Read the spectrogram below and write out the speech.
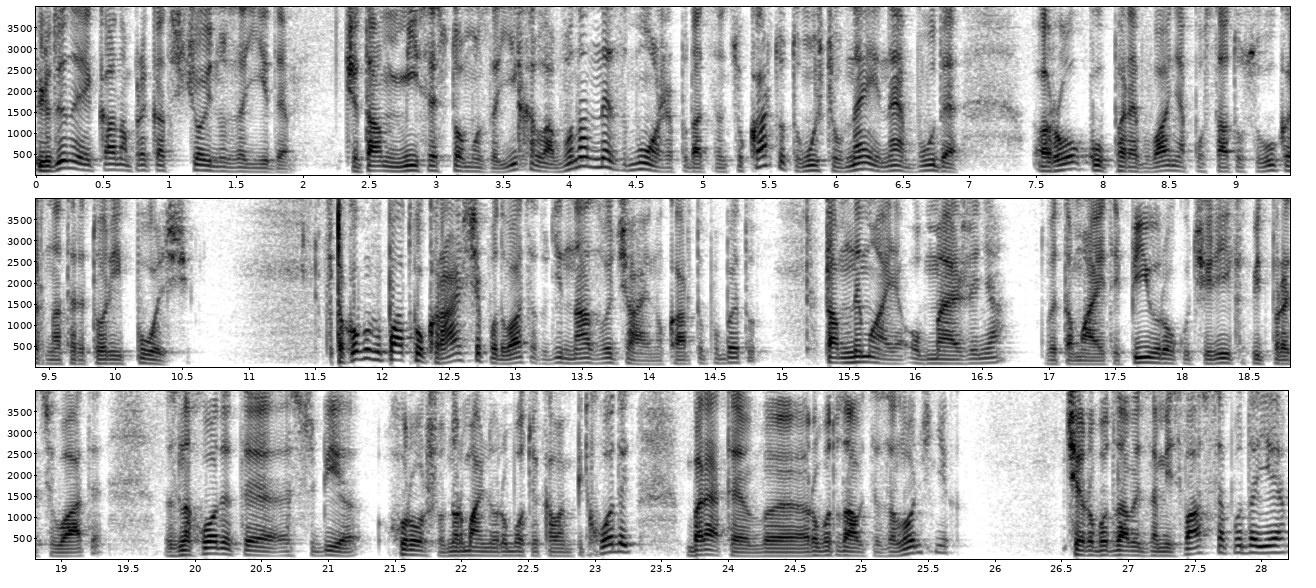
людина, яка, наприклад, щойно заїде, чи там місяць тому заїхала, вона не зможе податися на цю карту, тому що в неї не буде року перебування по статусу Укр на території Польщі. В такому випадку краще подаватися тоді на звичайну карту побиту. Там немає обмеження, ви там маєте півроку чи рік відпрацювати, знаходите собі хорошу нормальну роботу, яка вам підходить, берете в роботодавця залончник, чи роботодавець замість вас все подає,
